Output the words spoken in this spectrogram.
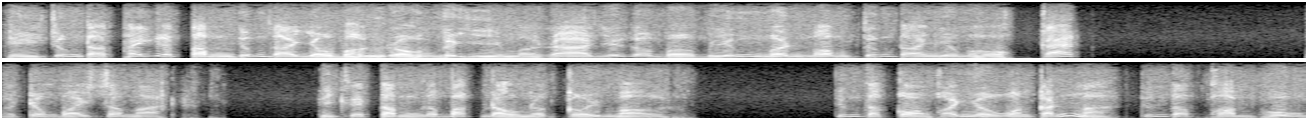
thì chúng ta thấy cái tâm chúng ta giàu bận rộn cái gì mà ra với cái bờ biển mênh mông chúng ta như một hột cát ở trong bãi sa mạc thì cái tâm nó bắt đầu nó cởi mở. Chúng ta còn phải nhờ quan cảnh mà, chúng ta phàm phu.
